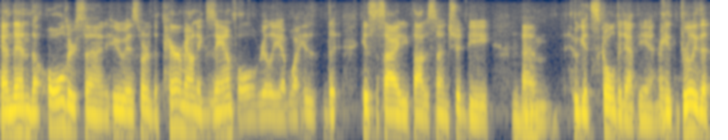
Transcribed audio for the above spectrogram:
and then the older son who is sort of the paramount example really of what his the, his society thought his son should be mm-hmm. um, who gets scolded at the end he's really the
